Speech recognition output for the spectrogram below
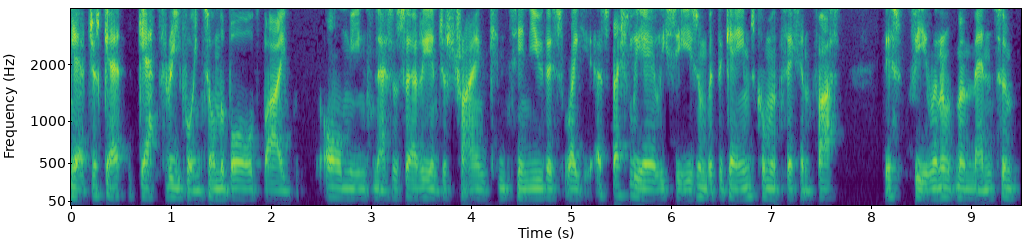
yeah, just get get three points on the board by all means necessary, and just try and continue this. Like especially early season with the games coming thick and fast, this feeling of momentum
